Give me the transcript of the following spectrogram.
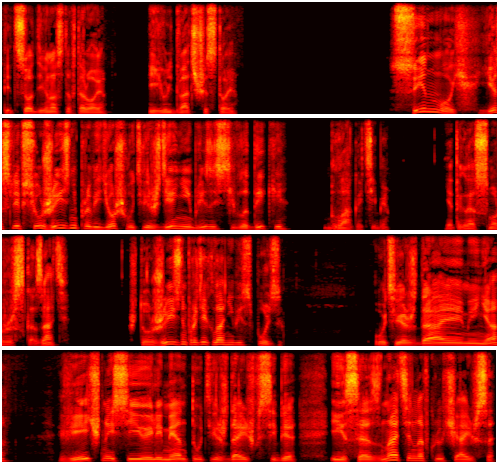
592. Июль 26. Сын мой, если всю жизнь проведешь в утверждении близости владыки, благо тебе. И тогда сможешь сказать, что жизнь протекла не без пользы. Утверждая меня, вечность ее элемента утверждаешь в себе и сознательно включаешься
